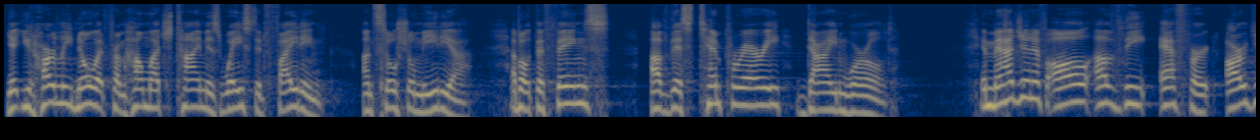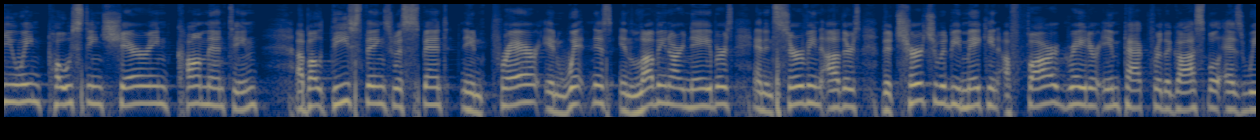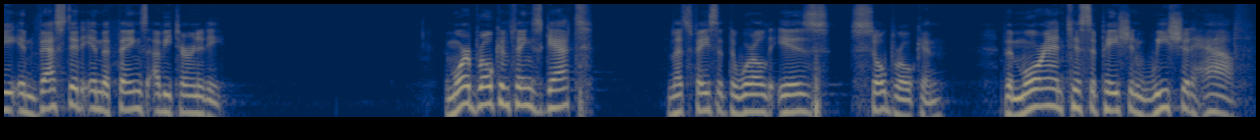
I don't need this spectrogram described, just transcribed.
Yet you'd hardly know it from how much time is wasted fighting on social media about the things of this temporary, dying world. Imagine if all of the effort arguing, posting, sharing, commenting about these things was spent in prayer, in witness, in loving our neighbors, and in serving others. The church would be making a far greater impact for the gospel as we invested in the things of eternity. The more broken things get, and let's face it, the world is so broken, the more anticipation we should have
